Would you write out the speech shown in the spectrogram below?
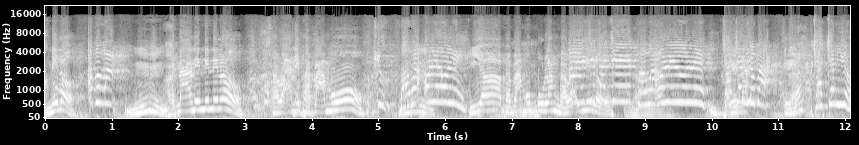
Ini lo. Apa, Mak? Hmm, kenalin ini lo. Bawaane bapakmu. Yuk, bawa Hmm. oleh-oleh. Iya, bapakmu pulang bawa ini lo. Cek, bawa oleh-oleh. Cacan ya, Pak. Eh? Cacan ya.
